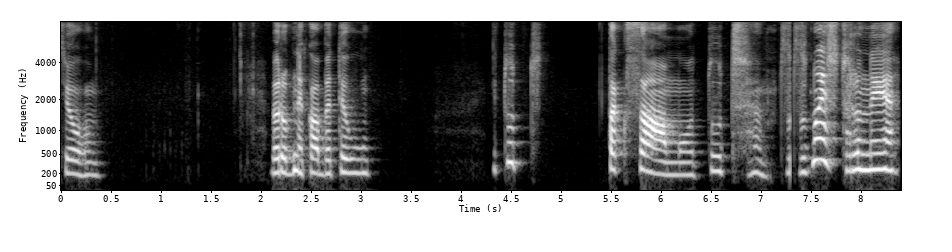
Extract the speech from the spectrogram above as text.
цього виробника БТУ. І тут так само, тут з одної сторони,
